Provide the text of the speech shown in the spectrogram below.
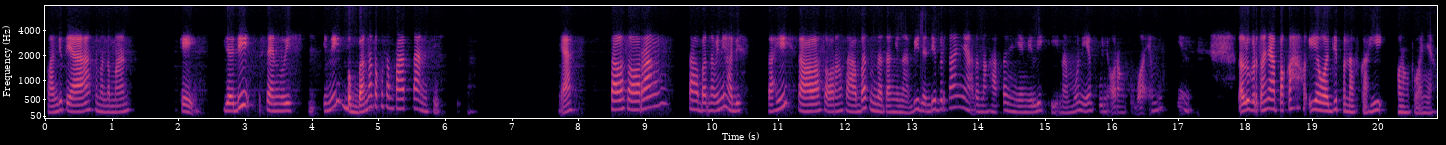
lanjut ya teman-teman. Oke, jadi sandwich ini beban atau kesempatan sih? Ya, salah seorang sahabat Nabi ini hadis Sahih, salah seorang sahabat mendatangi Nabi dan dia bertanya tentang harta yang ia miliki. Namun ia punya orang tua yang miskin. Lalu bertanya apakah ia wajib menafkahi orang tuanya.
